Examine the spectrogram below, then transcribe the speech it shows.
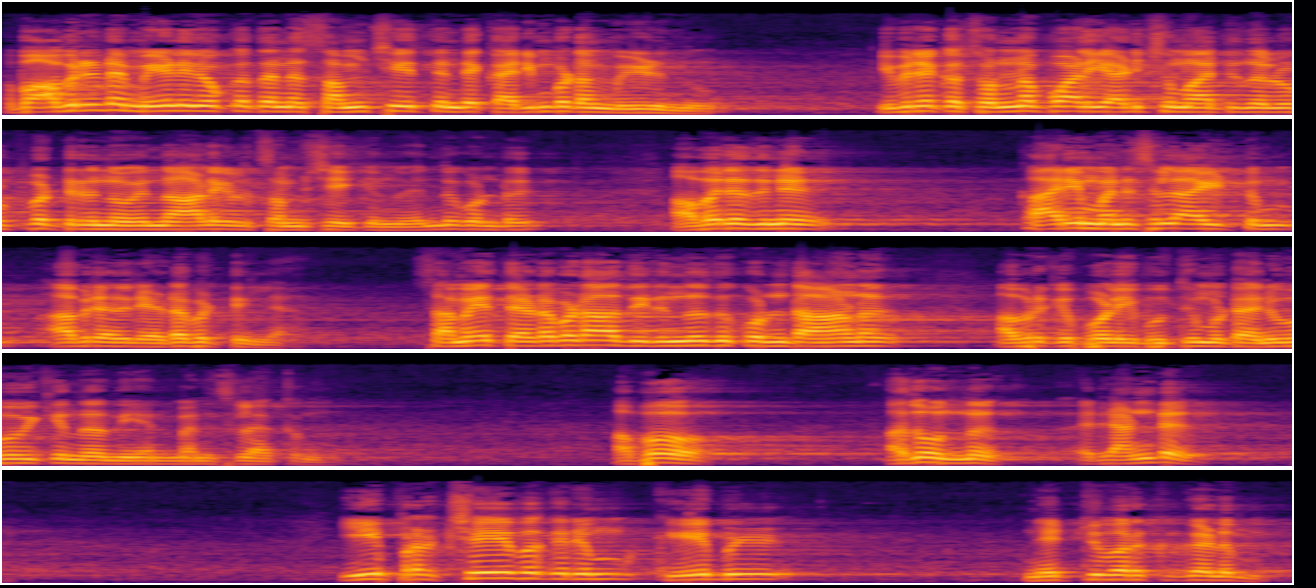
അപ്പോൾ അവരുടെ മേളിലൊക്കെ തന്നെ സംശയത്തിന്റെ കരിമ്പടം വീഴുന്നു. ഇവരൊക്കെ സ്വർണപ്പാളി അടിച്ചു മാറ്റുന്നതിൽ ഉൾപ്പെട്ടിരുന്നു എന്ന് ആളുകൾ സംശയിക്കുന്നു. എന്തുകൊണ്ട്? അവരതിന് കാര്യം മനസ്സിലായിട്ടും അവരതിൽ ഇടപെട്ടില്ല. സമയത്ത് ഇടപെടാതിരുന്നത് കൊണ്ടാണ് അവർക്കിപ്പോൾ ഈ ബുദ്ധിമുട്ട് അനുഭവിക്കുന്നതെന്ന് ഞാൻ മനസ്സിലാക്കുന്നു. അപ്പോൾ അതൊന്ന്. രണ്ട് ഈ പ്രക്ഷേപകരും കേബിൾ നെറ്റ്വർക്കുകളും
